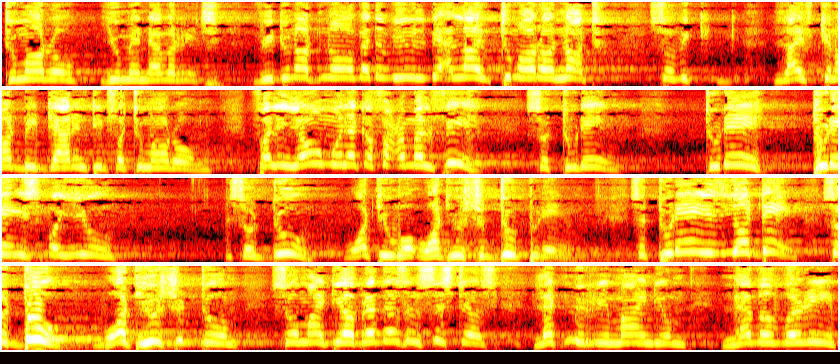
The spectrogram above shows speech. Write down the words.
Tomorrow you may never reach. We do not know whether we will be alive tomorrow or not. So we, life cannot be guaranteed for tomorrow. فَلِيَوْمُ لَكَ فَعْمَلْ فِيهِ So today, today, today is for you. So do what you, what you should do today. So today is your day. So do what you should do. So my dear brothers and sisters, let me remind you, never worry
